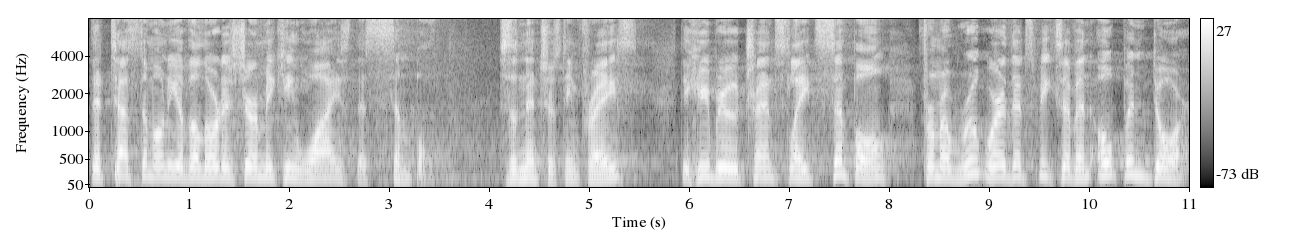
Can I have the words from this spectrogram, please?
The testimony of the Lord is sure, making wise the simple. This is an interesting phrase. The Hebrew translates simple from a root word that speaks of an open door.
